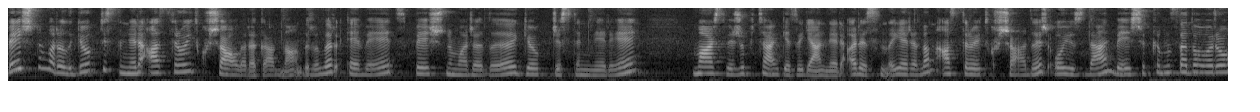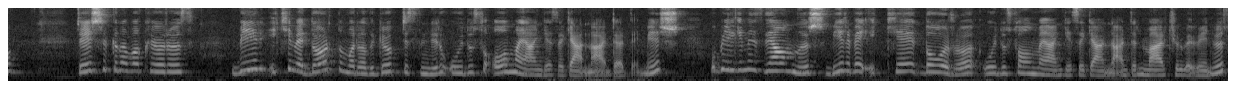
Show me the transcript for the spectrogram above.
5 numaralı gök cisimleri asteroid kuşağı olarak adlandırılır. Evet 5 numaralı gök cisimleri Mars ve Jüpiter gezegenleri arasında yer alan asteroid kuşağıdır. O yüzden B şıkkımız da doğru. C şıkkına bakıyoruz. 1, 2 ve 4 numaralı gök cisimleri uydusu olmayan gezegenlerdir demiş. Bu bilgimiz yanlış. 1 ve 2 doğru uydusu olmayan gezegenlerdir Merkür ve Venüs.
